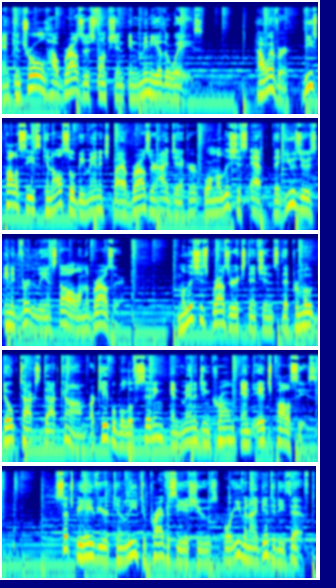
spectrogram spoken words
and control how browsers function in many other ways. However, these policies can also be managed by a browser hijacker or malicious app that users inadvertently install on the browser. Malicious browser extensions that promote doktox.com are capable of setting and managing Chrome and Edge policies. Such behavior can lead to privacy issues or even identity theft.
